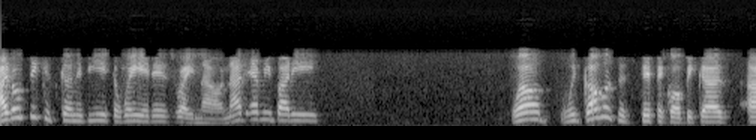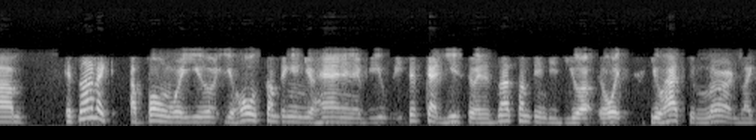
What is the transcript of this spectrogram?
I don't think it's going to be the way it is right now. Not everybody. Well, with goggles it's difficult because um, it's not like a phone where you you hold something in your hand and if you, you just got used to it. It's not something that you always you have to learn. Like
